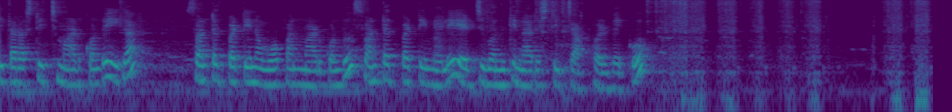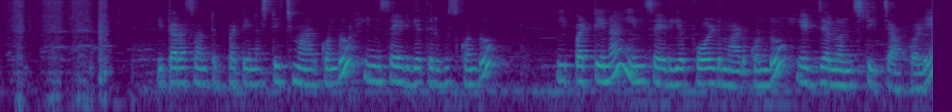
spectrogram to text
ಈ ಥರ ಸ್ಟಿಚ್ ಮಾಡಿಕೊಂಡು ಈಗ ಸೊಂಟದ ಪಟ್ಟಿನ ಓಪನ್ ಮಾಡಿಕೊಂಡು ಸೊಂಟದ ಪಟ್ಟಿ ಮೇಲೆ ಎಡ್ಜಿಗೊಂದು ಕಿನಾರಿ ಸ್ಟಿಚ್ ಹಾಕ್ಕೊಳ್ಬೇಕು. ಈ ಥರ ಸೊಂಟದ ಪಟ್ಟಿನ ಸ್ಟಿಚ್ ಮಾಡಿಕೊಂಡು ಇನ್ಸೈಡ್ಗೆ ತಿರುಗಿಸ್ಕೊಂಡು ಈ ಪಟ್ಟಿನ ಇನ್ಸೈಡ್ಗೆ ಫೋಲ್ಡ್ ಮಾಡಿಕೊಂಡು ಎಡ್ಜಲ್ಲಿ ಒಂದು ಸ್ಟಿಚ್ ಹಾಕ್ಕೊಳ್ಳಿ.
